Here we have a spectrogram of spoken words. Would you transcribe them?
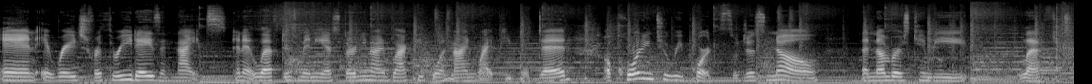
and it raged for three days and nights and it left as many as 39 black people and 9 white people dead according to reports so just know that numbers can be left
